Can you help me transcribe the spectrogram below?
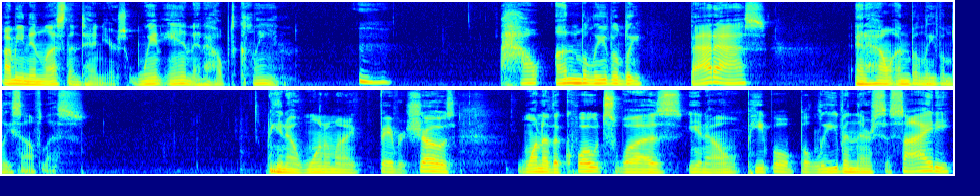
I mean, in less than 10 years, went in and helped clean. Mm-hmm. How unbelievably badass and how unbelievably selfless. You know, one of my favorite shows one of the quotes was, you know, people believe in their society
